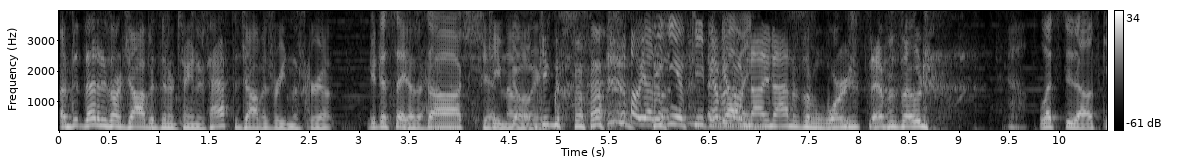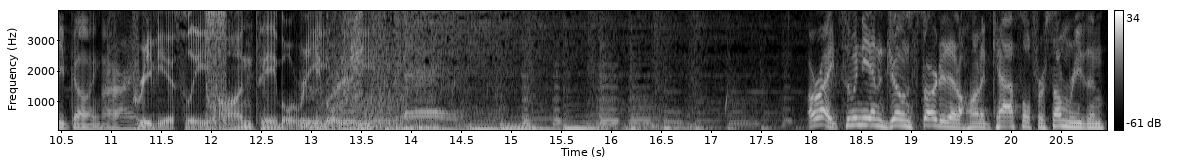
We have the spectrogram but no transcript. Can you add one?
Uh, th- that is our job as entertainers. Half the job is reading the script. You just say The other half is sucks, keep No, going. Keep going. oh yeah. Speaking the- of keeping episode going. 99 is the worst episode. let's do that. Let's keep going. All right. Previously on Table Reads. All right, so Indiana Jones started at a haunted castle for some reason,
